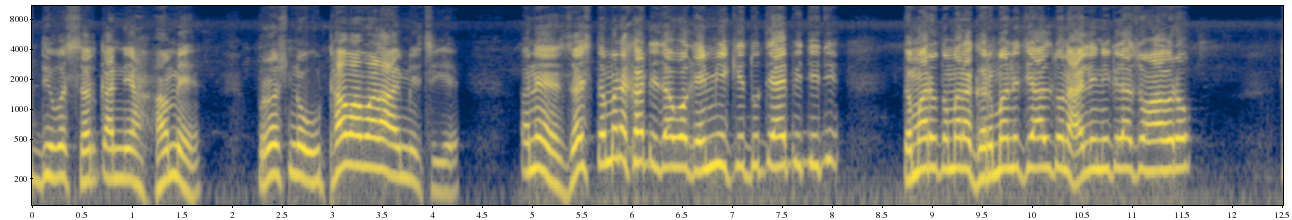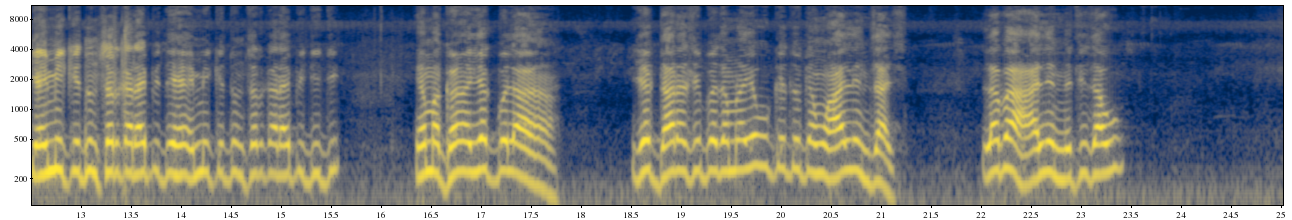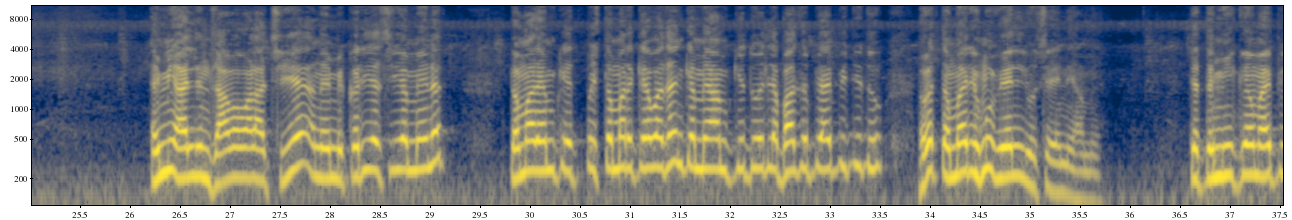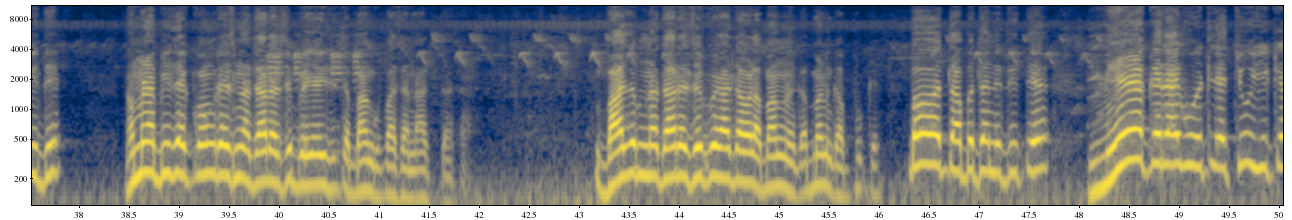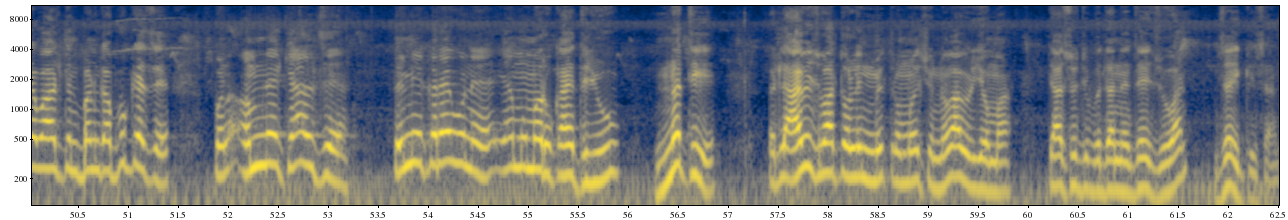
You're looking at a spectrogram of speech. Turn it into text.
દિવસ સરકારની સામે પ્રશ્નો ઉઠાવવાવાળા અમે છીએ. અને જજ તમને ખાટી જાવો કે એમ કીધું તે આપી દીધી. તમારું તમારા ઘરમાં નથી હાલતો ને હાલી નીકળ્યા છો આવરો કે એમ કીધું સરકાર આપી દે એમ કીધું સરકાર આપી દીધી. એમાં ઘણા એક પેલા એક ધારાસભ્ય હમણાં એવું કીધું કે હું હાલીને જઈશ. એટલે ભાઈ, હાલીને નથી જવું. એમ હાલીને જવાવાળા છીએ અને એમ કરીએ છીએ મહેનત. તમારે એમ કે, પછી તમારે કહેવા થાય ને કે મેં આમ કીધું એટલે ભાજપે આપી દીધું. હવે તમારી શું વેલ્યુ છે એની અમે કે તમે કેમ આપી દે? હમણાં બીજા કોંગ્રેસના ધારાસભ્ય એવી રીતે બાંગુ પાછા નાખતા હતા. ભાજપના ધારાસભ્ય આડાવાળા બાંગણકા બણકા ફૂકે. બધા બધાની રીતે મેં કરાવ્યું એટલે ચું એ કેવા અડચણ બણકા ફૂકે છે. પણ અમને ખ્યાલ છે, તમે કરાવ્યું ને એમ અમારું કાંઈ થયું નથી. એટલે આવી જ વાતો લઈને મિત્રો મળીશું નવા વિડીયોમાં. ત્યાં સુધી બધાને જય જુવાન, જય કિસાન.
